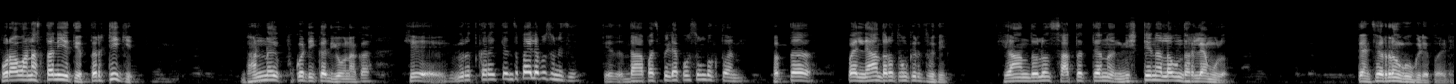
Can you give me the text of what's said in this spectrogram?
पुरावा नसताना येते तर ठीक आहे. भांडणं फुकट इकत घेऊ नका. हे विरोध करायचं त्यांचं पहिल्यापासूनच आहे. ते दहा पाच पिढ्यापासून बघतो आम्ही. फक्त पहिल्या अंधारातून करीत होते. हे आंदोलन सातत्यानं निष्ठेनं लावून धरल्यामुळं. त्यांचे रंग उघडे पडले.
